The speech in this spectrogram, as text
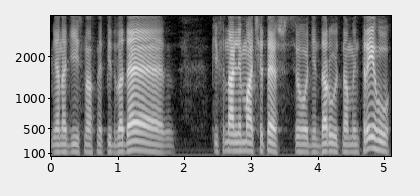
я надіюсь, нас не підведе. Півфінальні матчі теж сьогодні дарують нам інтригу.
